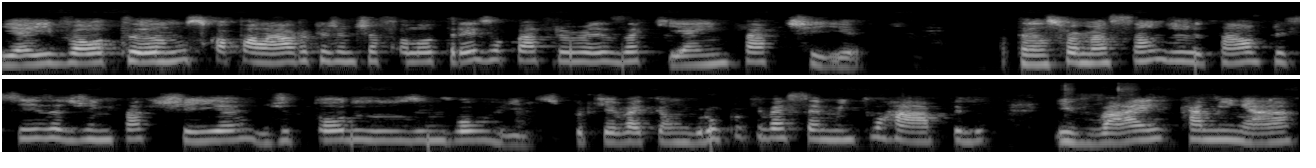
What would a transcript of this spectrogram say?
e aí voltamos com a palavra que a gente já falou três ou quatro vezes aqui, a empatia. A transformação digital precisa de empatia de todos os envolvidos, porque vai ter um grupo que vai ser muito rápido e vai caminhar,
